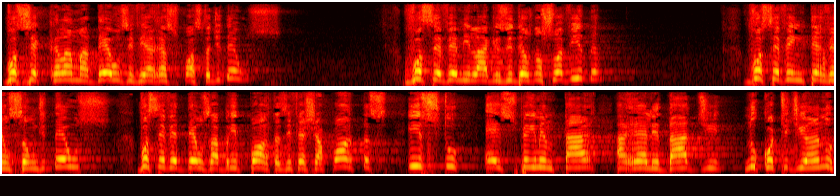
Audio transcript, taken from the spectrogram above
Você clama a Deus e vê a resposta de Deus. Você vê milagres de Deus na sua vida. Você vê intervenção de Deus. Você vê Deus abrir portas e fechar portas. Isto é experimentar a realidade no cotidiano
